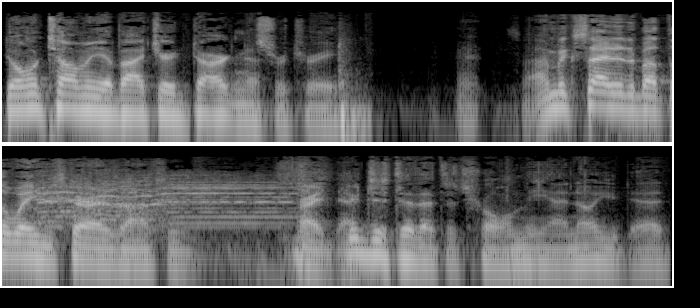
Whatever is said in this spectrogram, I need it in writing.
Don't tell me about your darkness retreat. Right. So I'm excited about the way he started his offseason. All right, You just did that to troll me. I know you did.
